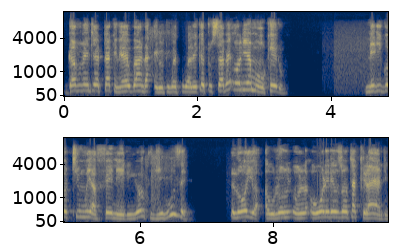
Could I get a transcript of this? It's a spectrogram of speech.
gavumenti ya taki neya uganda ebyo tubatubaleke tusabe olyemwokero nerigo tiimu yaffe neeriyo tugibuuze. Looyo owolereza ota kiraya nti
